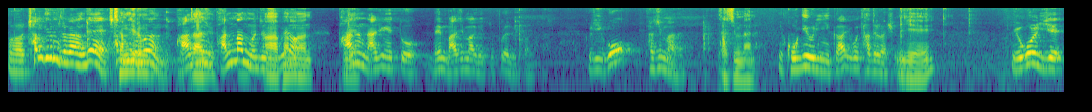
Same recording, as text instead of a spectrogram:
어, 참기름 들어가는데, 참기름은 참기름 반은, 나중- 반만 먼저 아, 쓰고요. 반만. 반은 나중에 또 맨 마지막에 또 뿌려줄 겁니다. 그리고 다진 마늘. 다진 마늘. 고기 요리니까 이건 다 들어가시고 예. 요걸 이제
